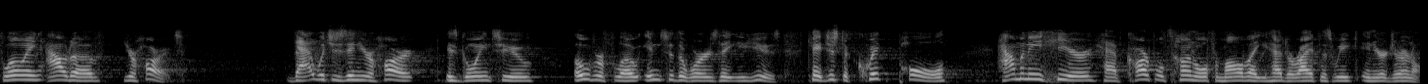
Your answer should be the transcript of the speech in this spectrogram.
flowing out of your heart. That which is in your heart is going to overflow into the words that you use. Okay, just a quick poll. How many here have carpal tunnel from all that you had to write this week in your journal?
